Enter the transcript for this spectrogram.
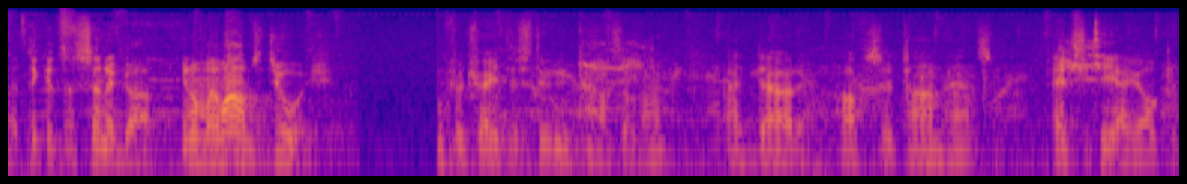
I think it's a synagogue. You know, my mom's Jewish. Infiltrate the student council, huh? I doubt it. Officer Tom Hanson. It's T.A.O.K.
